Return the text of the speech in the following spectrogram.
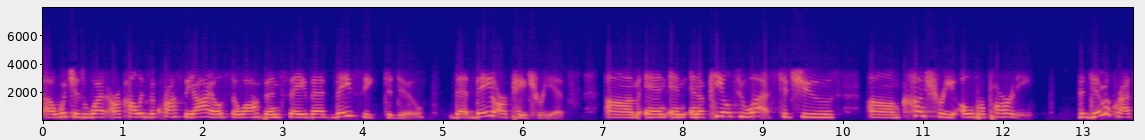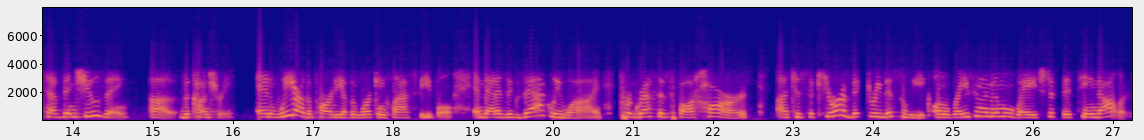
uh, which is what our colleagues across the aisle so often say that they seek to do, that they are patriots, um, and, and, and appeal to us to choose um, country over party. The Democrats have been choosing uh, the country. And we are the party of the working class people. And that is exactly why progressives fought hard uh, to secure a victory this week on raising the minimum wage to $15.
